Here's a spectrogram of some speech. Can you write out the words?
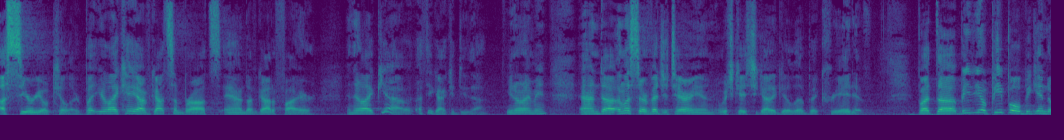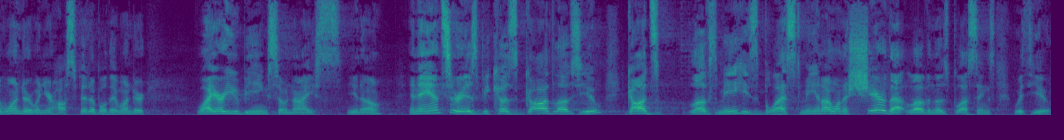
a serial killer, but you're like, hey, I've got some brats and I've got a fire. And they're like, yeah, I think I could do that. You know what I mean? And uh, unless they're a vegetarian, in which case you got to get a little bit creative. But, uh, but you know, people begin to wonder when you're hospitable. They wonder, why are you being so nice? You know? And the answer is because God loves you. God loves me. He's blessed me, and I want to share that love and those blessings with you.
